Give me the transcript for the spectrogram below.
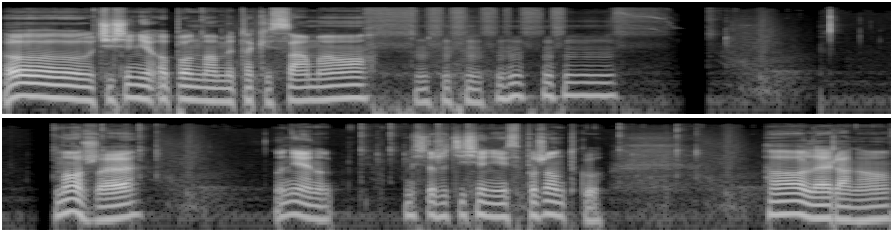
O, ciśnienie opon mamy takie samo. Może no nie no, myślę, że ciśnienie jest w porządku. Cholera no.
